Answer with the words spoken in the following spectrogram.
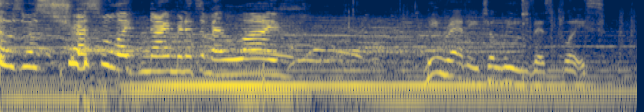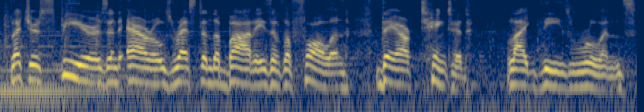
this was stressful like nine minutes of my life. Be ready to leave this place. Let your spears and arrows rest in the bodies of the fallen. They are tainted, like these ruins.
